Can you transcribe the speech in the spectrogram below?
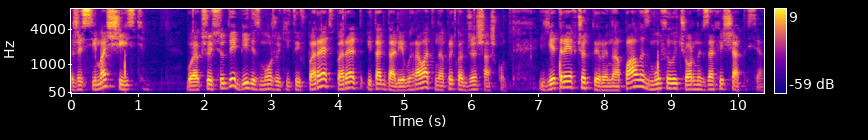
G7 А6. Бо якщо сюди, білі зможуть йти вперед, вперед і так далі. І вигравати, наприклад, вже шашку. Е3 F4 напали, змусили чорних захищатися.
